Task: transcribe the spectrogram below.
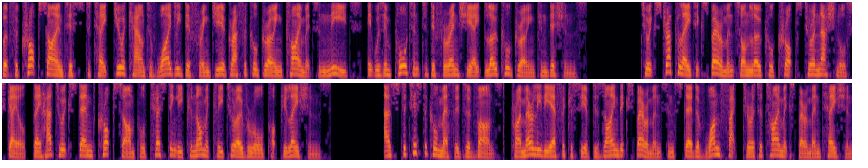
But for crop scientists to take due account of widely differing geographical growing climates and needs, it was important to differentiate local growing conditions. To extrapolate experiments on local crops to a national scale, they had to extend crop sample testing economically to overall populations. As statistical methods advanced, primarily the efficacy of designed experiments instead of one factor at a time experimentation,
